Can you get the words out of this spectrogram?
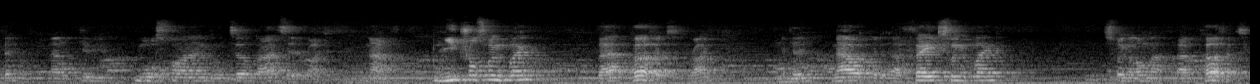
Okay. Now give you more spine angle tilt. That's it. Right. Now neutral swing plane. There. Perfect. Right. Okay. Now a, fade swing plane. Swing along that. that perfect.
